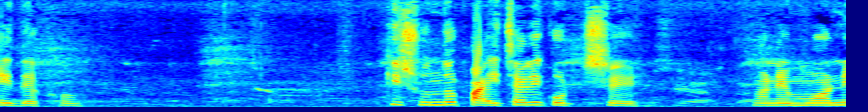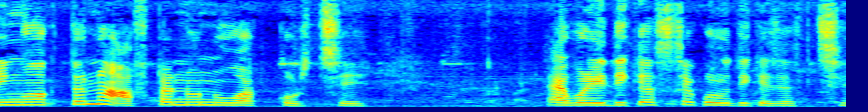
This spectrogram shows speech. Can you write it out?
এই দেখো, কি সুন্দর পাইচারি করছে। মানে মর্নিং ওয়াক তো না আফটারনুন ওয়াক করছে। একবার এদিকে আসছে, একবার ওদিকে যাচ্ছে।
